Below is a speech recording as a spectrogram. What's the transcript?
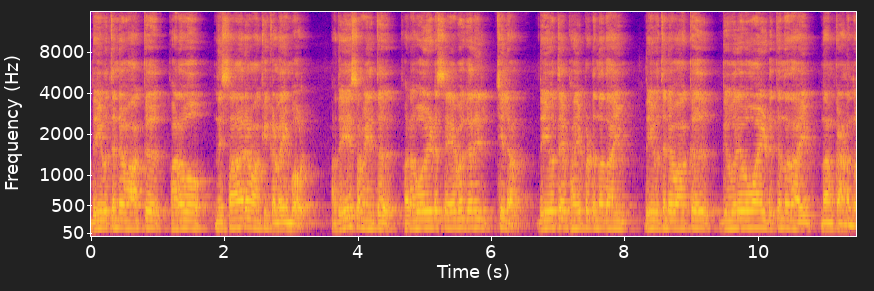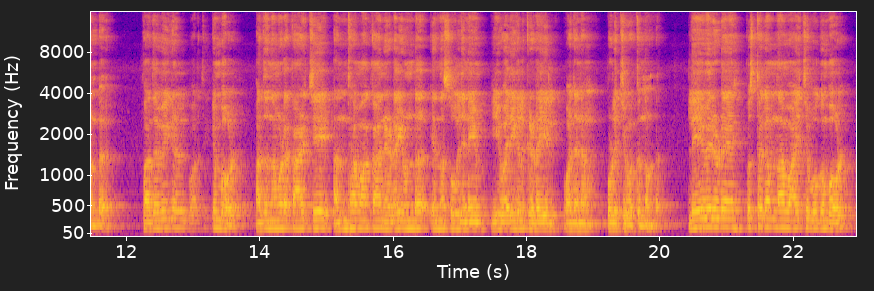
ദൈവത്തിന്റെ വാക്ക് ഫറവോ നിസാരമാക്കി കളയുമ്പോൾ അതേ സമയത്ത് ഫറവോയുടെ സേവകരിൽ ചിലർ ദൈവത്തെ ഭയപ്പെടുന്നതായും ദൈവത്തിന്റെ വാക്ക് ഗൗരവമായി എടുക്കുന്നതായും നാം കാണുന്നുണ്ട്. പദവികൾ വർദ്ധിക്കുമ്പോൾ അത് നമ്മുടെ കാഴ്ചയെ അന്ധമാക്കാൻ ഇടയുണ്ട് എന്ന സൂചനയും ഈ വരികൾക്കിടയിൽ വചനം ഒളിച്ചു വെക്കുന്നുണ്ട് ലേവരുടെ പുസ്തകം നാം വായിച്ചു പോകുമ്പോൾ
